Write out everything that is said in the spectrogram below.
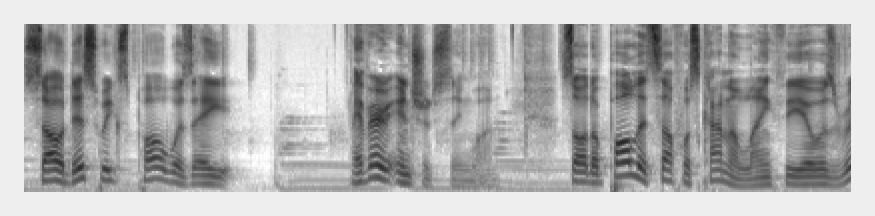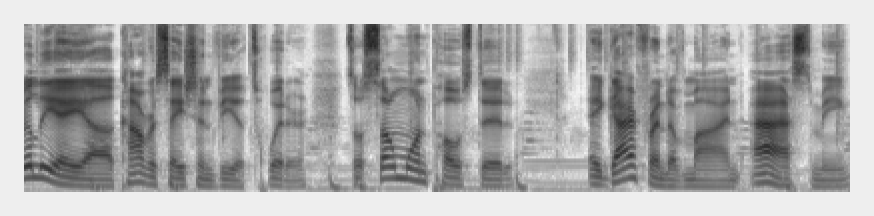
So this week's poll was a a very interesting one. So the poll itself was kind of lengthy. It was really a uh, conversation via Twitter. So someone posted, a guy friend of mine asked me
